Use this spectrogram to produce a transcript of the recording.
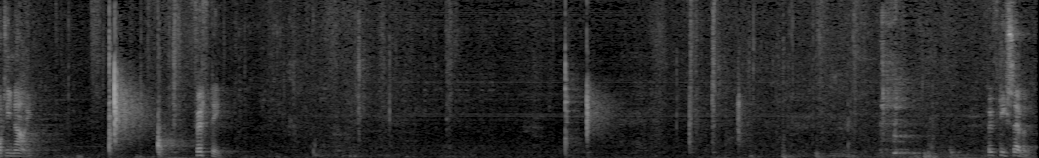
49, 50, 57,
